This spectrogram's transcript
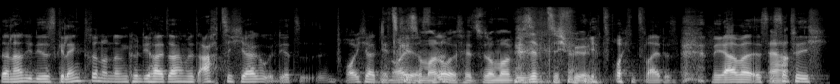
dann haben die dieses Gelenk drin und dann können die halt sagen, mit 80, ja gut, jetzt brauche ich halt ein Jetzt neues. geht's nochmal ne? los, jetzt noch mal wie 70 fühlen. Jetzt brauche ich ein zweites. Nee, aber es Ja. ist natürlich,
